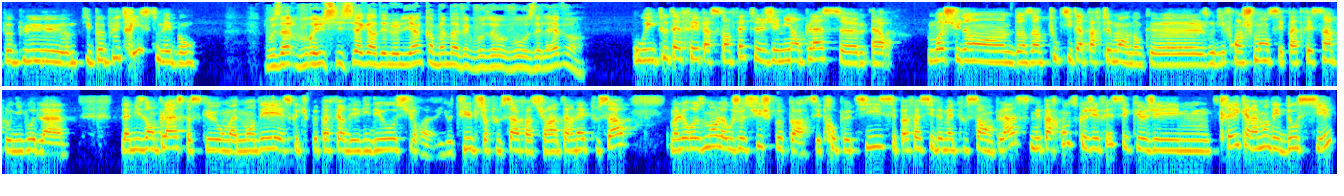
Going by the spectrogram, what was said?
peu plus un petit peu plus triste, mais bon. Vous réussissez à garder le lien quand même avec vos élèves? Oui, tout à fait, parce qu'en fait j'ai mis en place. euh, alors moi je suis dans, un tout petit appartement, donc euh, je vous dis franchement c'est pas très simple au niveau de la, de la mise en place parce qu'on m'a demandé est-ce que tu peux pas faire des vidéos sur euh, YouTube, sur tout ça, enfin sur Internet, tout ça? Malheureusement, là où je suis, je peux pas. C'est trop petit, c'est pas facile de mettre tout ça en place. Mais par contre, ce que j'ai fait, c'est que j'ai hum, créé carrément des dossiers,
